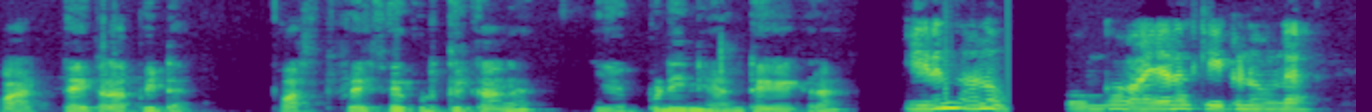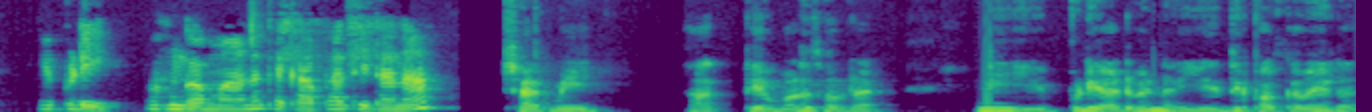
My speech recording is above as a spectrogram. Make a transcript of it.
பட்டை கிளப்பிட்டேன் ஃபர்ஸ்ட் ப்ரைஸே கொடுத்துருக்காங்க. எப்படின்னு என்கிட்ட கேட்குறேன் இருந்தாலும் உங்க வாயால கேட்கணும்ல எப்படி உங்க மானத்தை காப்பாத்திட்டானா? ஷர்மி சத்தியமான சொல்கிறேன் நீ இப்படி அடுவே நான் எதிர்பார்க்கவே இல்லை.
